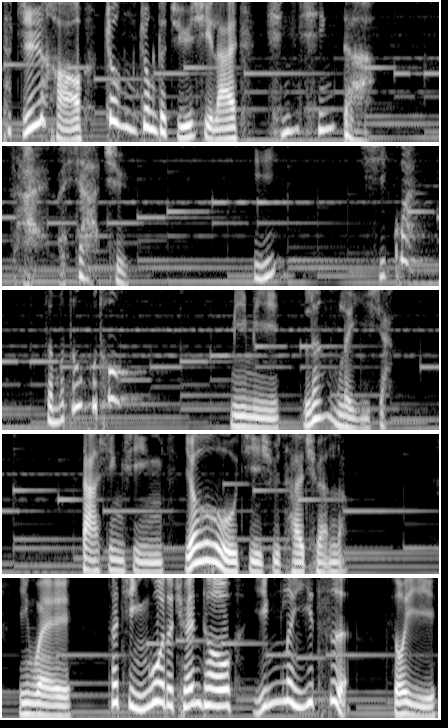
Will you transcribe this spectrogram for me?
他只好重重的举起来，轻轻的踩了下去。咦，奇怪，怎么都不痛？咪咪愣了一下，大猩猩又继续猜拳了。因为他紧握的拳头赢了一次，所以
